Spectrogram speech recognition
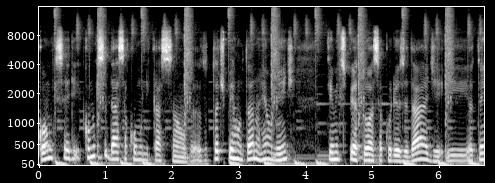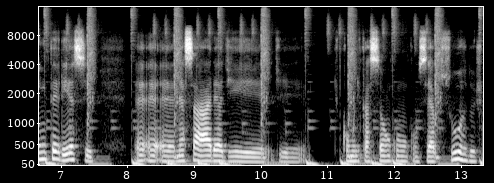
Como que, seria, como que se dá essa comunicação? Eu estou te perguntando realmente, porque me despertou essa curiosidade e eu tenho interesse é, é, é nessa área de, de, de comunicação com, com cegos surdos,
